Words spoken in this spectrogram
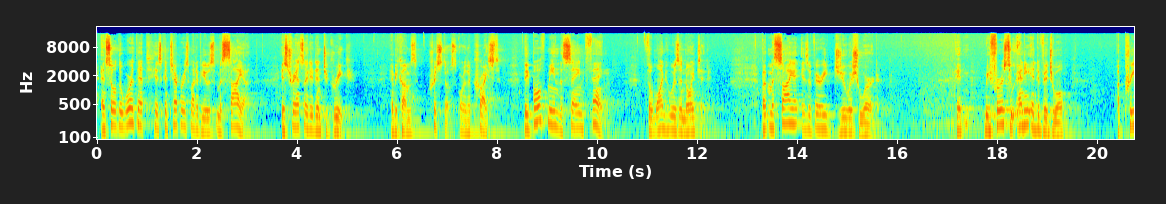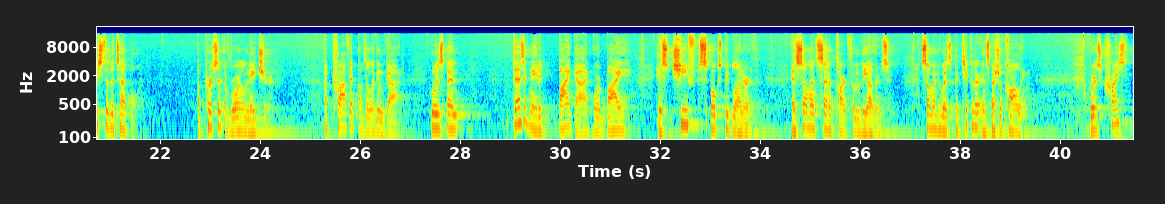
And so the word that his contemporaries might have used, Messiah, is translated into Greek and becomes Christos or the Christ. They both mean the same thing, the one who is anointed. But Messiah is a very Jewish word. It refers to any individual, a priest of the temple, a person of royal nature a prophet of the living God, who has been designated by God or by his chief spokespeople on earth as someone set apart from the others, someone who has a particular and special calling. Whereas Christ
